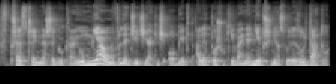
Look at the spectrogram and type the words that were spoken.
W przestrzeń naszego kraju miał wlecieć jakiś obiekt, ale poszukiwania nie przyniosły rezultatu.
